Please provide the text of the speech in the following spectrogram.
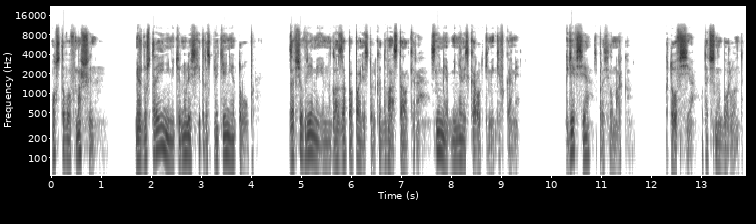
остовов машин, между строениями тянулись хитросплетения труб. За все время им на глаза попались только два сталкера. С ними обменялись короткими кивками. «Где все?» — спросил Марк. «Кто все?» — уточнил Борланд.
